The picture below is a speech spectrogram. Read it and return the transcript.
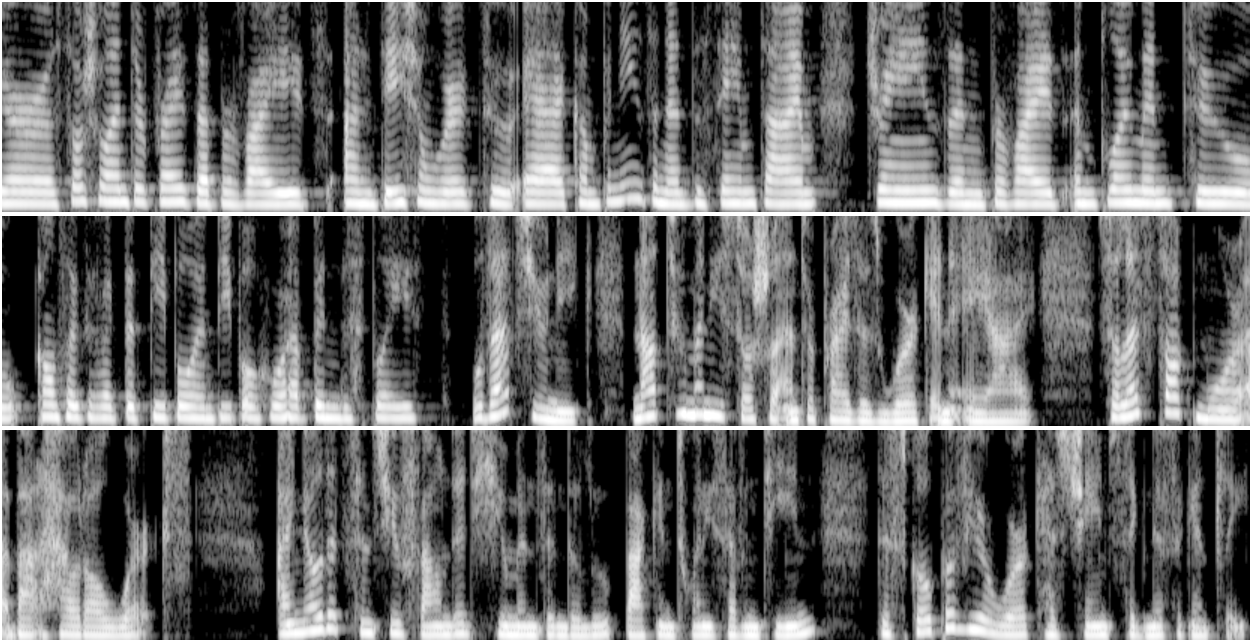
We are a social enterprise that provides annotation work to AI companies and at the same time trains and provides employment to conflict affected people and people who have been displaced. Well, that's unique. Not too many social enterprises work in AI. So let's talk more about how it all works. I know that since you founded Humans in the Loop back in 2017, the scope of your work has changed significantly.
